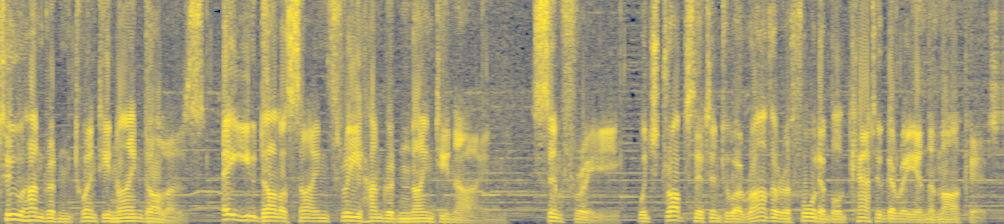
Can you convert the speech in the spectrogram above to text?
$229. AU dollar sign 399. SIM free, which drops it into a rather affordable category in the market.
